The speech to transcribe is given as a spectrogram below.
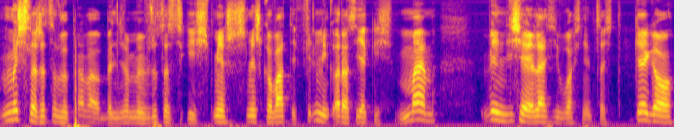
Myślę, że co wyprawa będziemy wrzucać jakiś śmiesz, śmieszkowaty filmik oraz jakiś mem, więc dzisiaj leci właśnie coś takiego.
